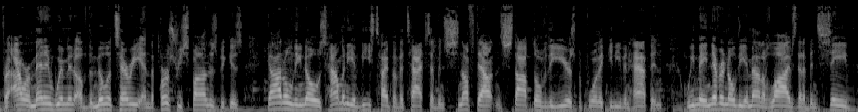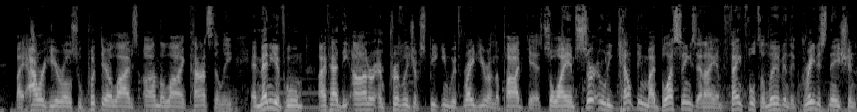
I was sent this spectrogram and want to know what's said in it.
for our men and women of the military and the first responders because God only knows how many of these type of attacks have been snuffed out and stopped over the years before they could even happen. We may never know the amount of lives that have been saved by our heroes who put their lives on the line constantly, and many of whom I've had the honor and privilege of speaking with right here on the podcast. So I am certainly counting my blessings and I am thankful to live in the greatest nation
